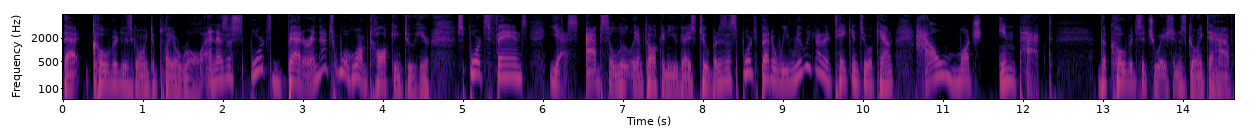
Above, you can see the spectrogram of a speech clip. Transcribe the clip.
that COVID is going to play a role. And as a sports bettor, and that's who I'm talking to here, sports fans, yes, absolutely. I'm talking to you guys too. But as a sports bettor, we really got to take into account how much impact the COVID situation is going to have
